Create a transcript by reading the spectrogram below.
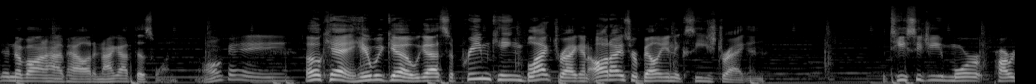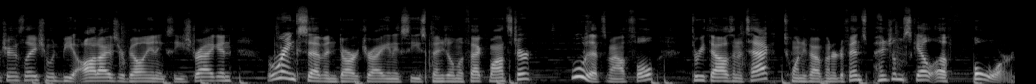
Nirvana High Paladin. I got this one. Okay. Okay, here we go. We got Supreme King, Black Dragon, Odd Eyes Rebellion, Exige Dragon. The TCG more proper translation would be Odd Eyes Rebellion, Exceeds Dragon, Rank 7 Dark Dragon, Exceeds Pendulum Effect Monster. Ooh, that's a mouthful. 3000 attack, 2500 defense, pendulum scale of 4.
